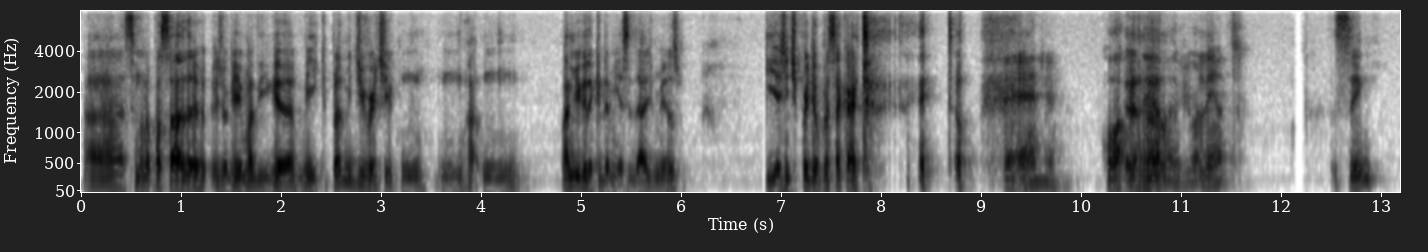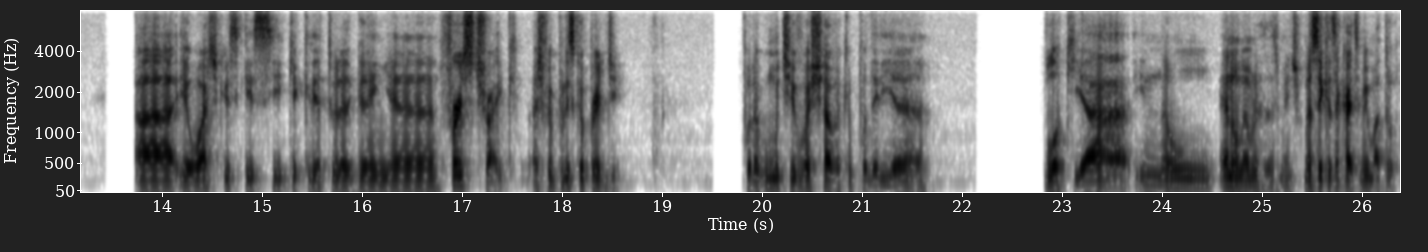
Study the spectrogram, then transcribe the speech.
A semana passada eu joguei uma liga meio que pra me divertir com um, um, amigo daqui da minha cidade mesmo. E a gente perdeu pra essa carta. então... Perde. Coloca uhum. dela é violento. Sim. Uh, eu acho que eu esqueci que a criatura ganha First Strike. Acho que foi por isso que eu perdi por algum motivo eu achava que eu poderia bloquear e não. Eu não lembro exatamente, mas eu sei que essa carta me matou.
